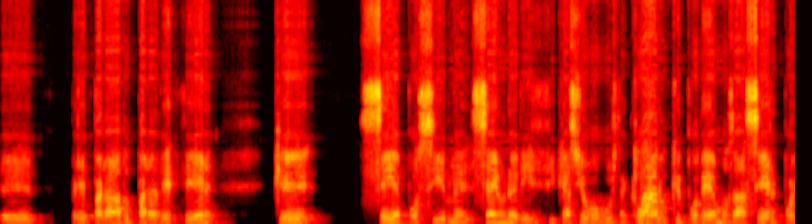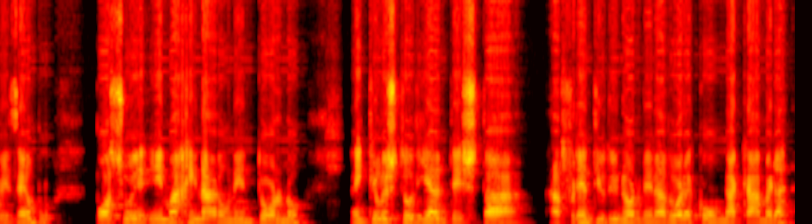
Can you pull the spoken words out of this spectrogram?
eh, preparado para dizer que seja possível sem uma edificação robusta. Claro que podemos fazer, por exemplo, posso imaginar um entorno em que o estudante está à frente de uma ordenadora com uma câmera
